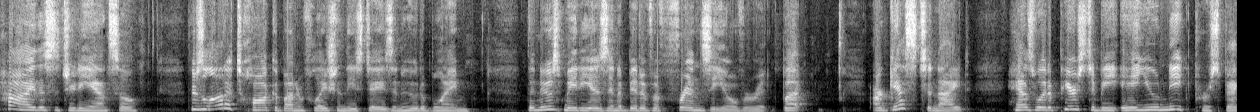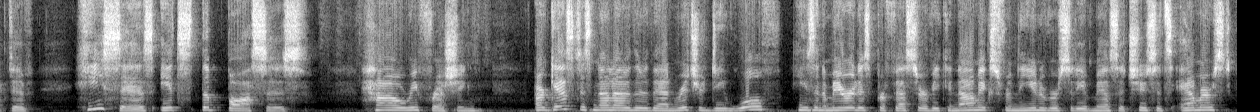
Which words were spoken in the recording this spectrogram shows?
Hi, this is Judy Ancel. There's a lot of talk about inflation these days and who to blame. The news media is in a bit of a frenzy over it, but our guest tonight has what appears to be a unique perspective. He says it's the bosses. How refreshing. Our guest is none other than Richard D. Wolff. He's an emeritus professor of economics from the University of Massachusetts Amherst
